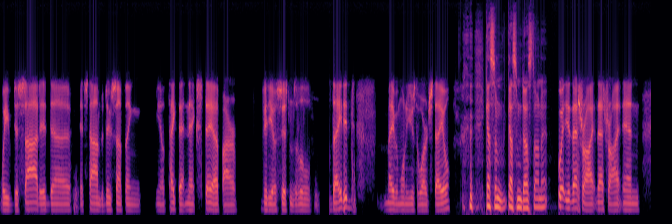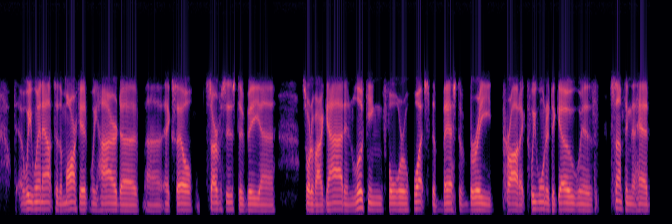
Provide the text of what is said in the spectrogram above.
we've decided uh, it's time to do something. You know, take that next step. Our video system's a little dated maybe want to use the word stale. got some got some dust on it. Well, yeah, that's right, that's right. And we went out to the market. We hired uh, uh, Excel Services to be uh, sort of our guide in looking for what's the best of breed product. We wanted to go with something that had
